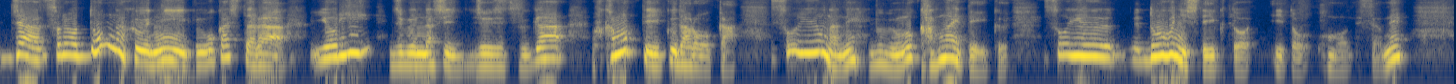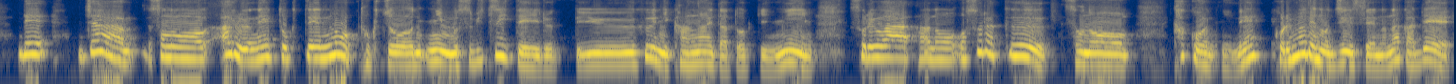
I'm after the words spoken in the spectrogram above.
じゃあそれをどんなふうに動かしたらより自分らしい充実が深まっていくだろうか。そういうようなね、部分を考えていく。そういう道具にしていくといいと思うんですよね。で、じゃあ、その、あるね、特定の特徴に結びついているっていうふうに考えたときに、それは、あの、おそらく、その、過去にね、これまでの人生の中で、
